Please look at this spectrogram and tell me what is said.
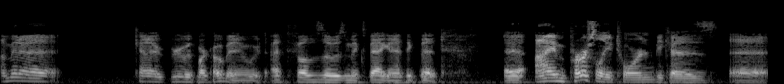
I'm gonna kind of agree with Mark Hoban. I felt as though it was a mixed bag, and I think that uh, I'm personally torn because uh,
